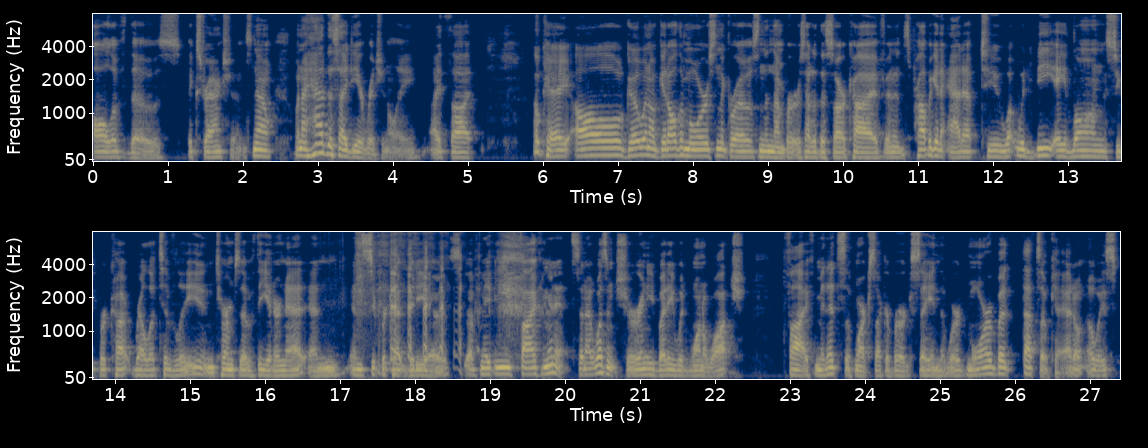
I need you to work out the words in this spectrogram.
all of those extractions. Now, when I had this idea originally, I thought okay, I'll go and I'll get all the mores and the grows and the numbers out of this archive, and it's probably going to add up to what would be a long supercut relatively in terms of the internet and and supercut videos of maybe five minutes. And I wasn't sure anybody would want to watch five minutes of Mark Zuckerberg saying the word more, but that's okay. I don't always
